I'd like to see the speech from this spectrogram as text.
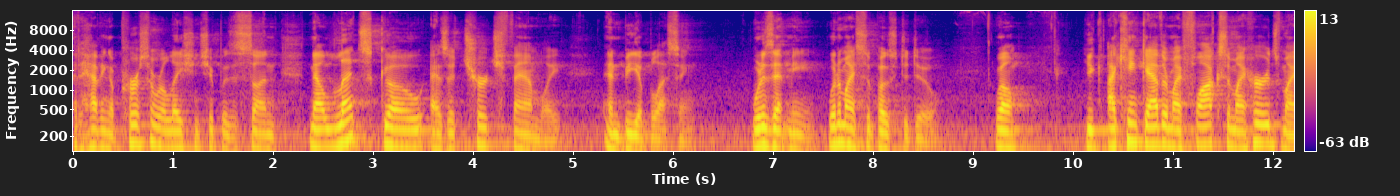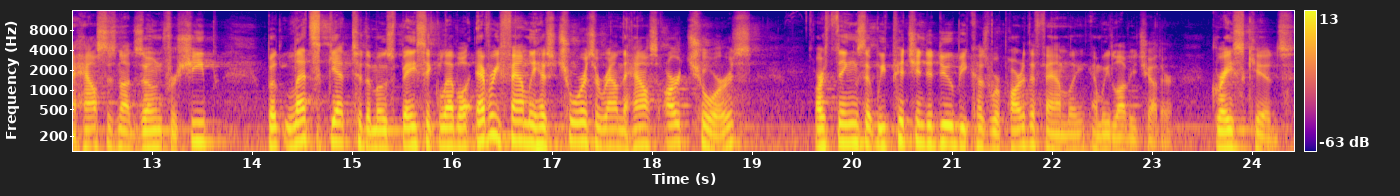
at having a personal relationship with his son. Now let's go as a church family and be a blessing. What does that mean? What am I supposed to do? Well, you, I can't gather my flocks and my herds. My house is not zoned for sheep. But let's get to the most basic level. Every family has chores around the house. Our chores are things that we pitch in to do because we're part of the family and we love each other. Grace Kids,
